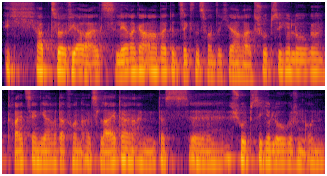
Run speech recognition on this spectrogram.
Ich habe zwölf Jahre als Lehrer gearbeitet, 26 Jahre als Schulpsychologe, 13 Jahre davon als Leiter des äh, Schulpsychologischen und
